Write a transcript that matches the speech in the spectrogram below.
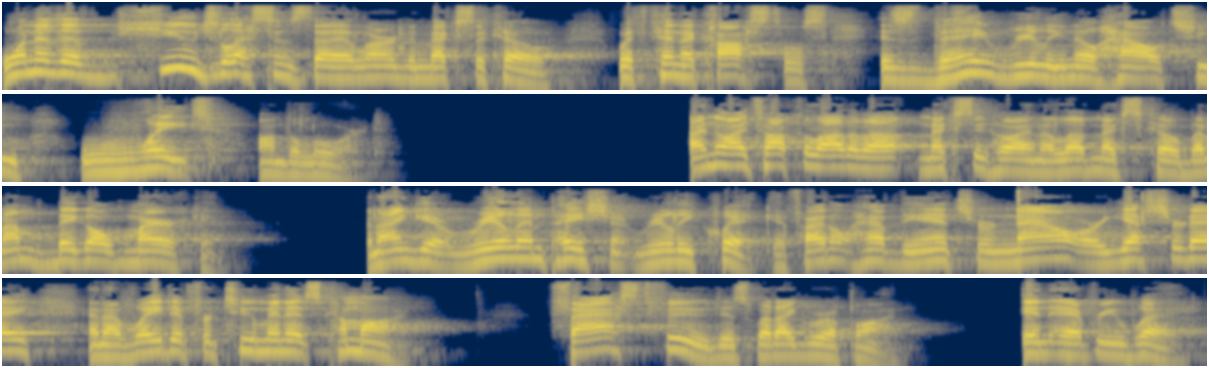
One of the huge lessons that I learned in Mexico with Pentecostals is they really know how to wait on the Lord. I know I talk a lot about Mexico and I love Mexico, but I'm a big old American. And I can get real impatient really quick. If I don't have the answer now or yesterday and I've waited for two minutes, come on. Fast food is what I grew up on in every way.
